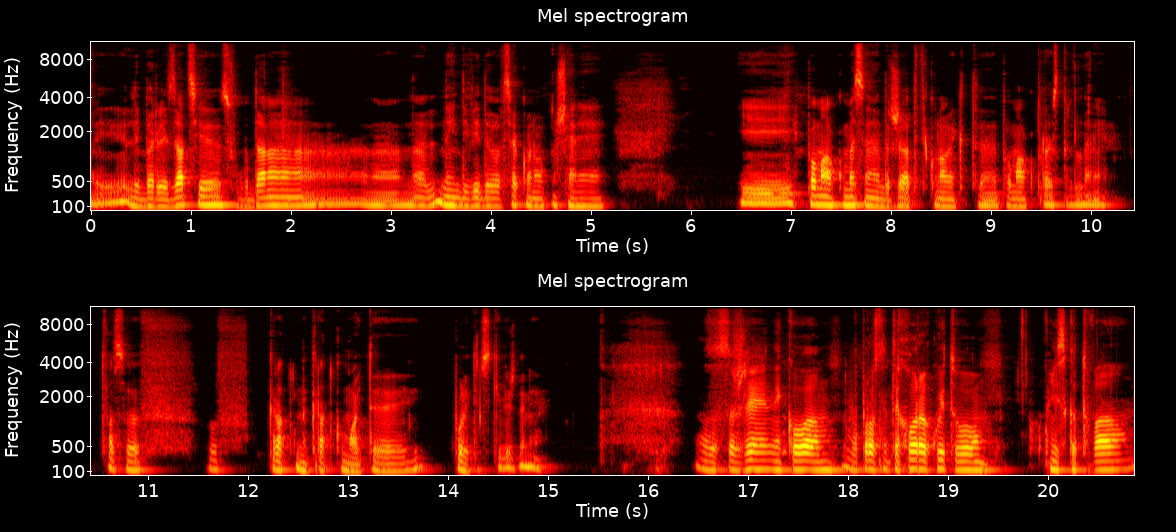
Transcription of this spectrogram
Нали, либерализация, свобода на, на, на, на индивида във всяко едно отношение и по-малко месене на държавата в економиката, по-малко преразпределение. Това са в, в кратко, накратко моите политически виждания. За съжаление, Никола, въпросните хора, които искат това,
